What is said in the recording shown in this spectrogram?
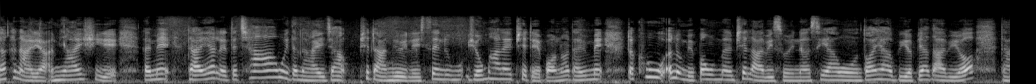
လက္ခဏာတွေကအများကြီးရှိတယ်ဒါပေမဲ့ဒါတွေကလည်းတခြားဝေဒနာတွေကြောင့်ဖြစ်တာမျိုးတွေလည်းစင်လူရုံးမလည်းဖြစ်တယ်ပေါ့နော်ဒါပေမဲ့တခုအဲ့လိုမျိုးပုံမှန်ဖြစ်လာပြီဆိုရင်တော့ဆရာဝန်သွားရောက်ပြီးတော့ပြသပြီးတော့ဒါ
